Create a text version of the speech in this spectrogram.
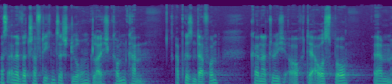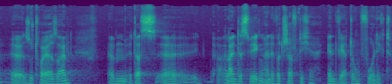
was einer wirtschaftlichen Zerstörung gleichkommen kann. Abgesehen davon kann natürlich auch der Ausbau ähm, äh, so teuer sein, ähm, dass äh, allein deswegen eine wirtschaftliche Entwertung vorliegt.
